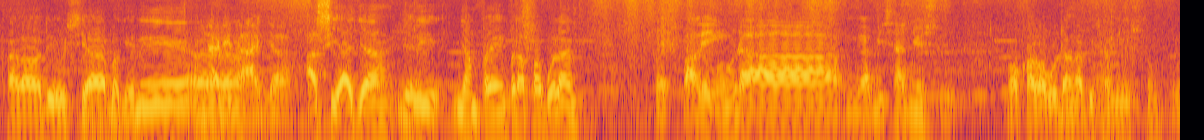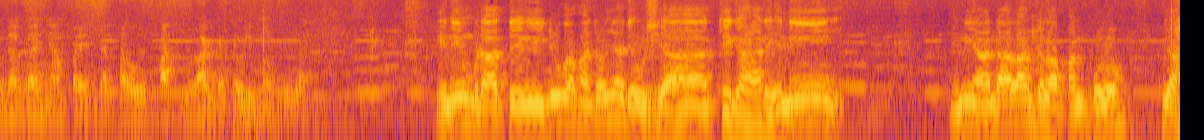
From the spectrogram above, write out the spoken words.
Kalau di usia begini eh, biarin aja ASI aja jadi nyampe berapa bulan? paling udah nggak bisa nyusu Oh kalau udah nggak bisa nyusu. udah gak nyampe nggak tahu 4 bulan nggak tahu 5 bulan Ini udah tinggi juga kacaunya di usia tiga hari ini. Ini adalah 80 ya.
